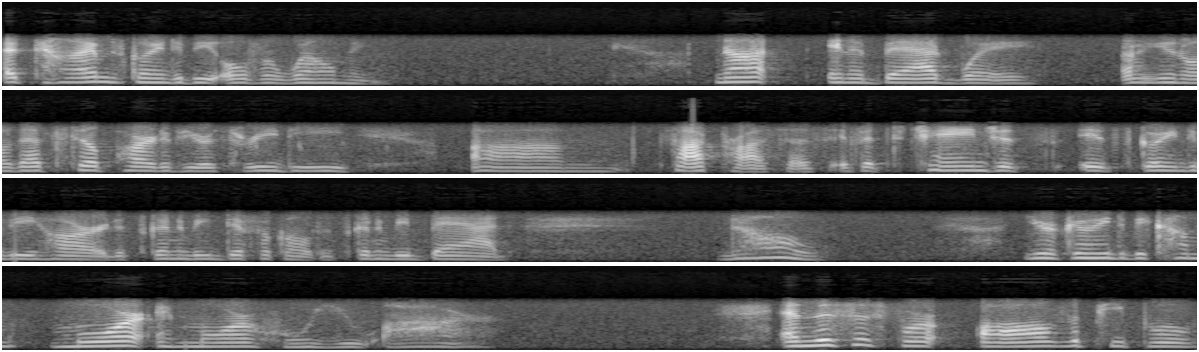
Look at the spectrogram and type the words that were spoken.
at times going to be overwhelming. Not in a bad way. Uh, you know, that's still part of your 3D um, thought process. If it's change, it's it's going to be hard. It's going to be difficult. It's going to be bad. No. You're going to become more and more who you are. And this is for all the people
